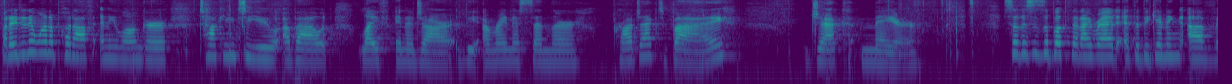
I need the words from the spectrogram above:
but I didn't want to put off any longer talking to you about Life in a Jar, the Irena Sendler project by Jack Mayer. So this is a book that I read at the beginning of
